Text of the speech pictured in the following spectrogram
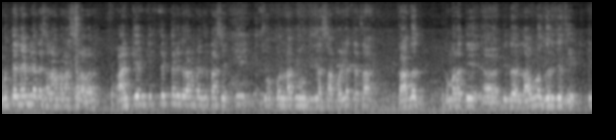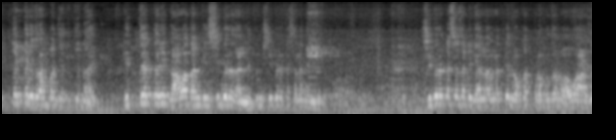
मग त्या नेमल्या कशाला? आम्हाला असं लावायला आणखीन कित्येक तरी ग्रामपंचायत असे की चोपन्न लाख म्हणून ज्या सापडल्या त्याचा कागद तुम्हाला ते तिथं लावणं गरजेचं आहे. कित्येक तरी ग्रामपंचायती नाही. कित्येक तरी गावात आणखी शिबिरं झाली तुम्ही शिबिरं कशाला नेमली? शिबिर कशासाठी घ्यायला लागलं ते लोकात प्रबोधन व्हावं अर्ज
